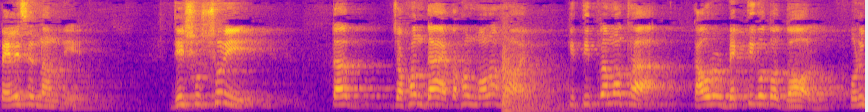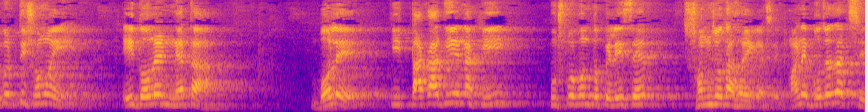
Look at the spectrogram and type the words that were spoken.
প্যালেসের নাম দিয়ে। যে সুশ্রুরি তা যখন দেয়, তখন মনে হয় কি তিপ্রামথা কারোর ব্যক্তিগত দল। পরিবর্তী সময়ে এই দলের নেতা বলে কি টাকা দিয়ে নাকি পুষ্পবন্ত প্যালেসের সমঝোতা হয়ে গেছে। মানে বোঝা যাচ্ছে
